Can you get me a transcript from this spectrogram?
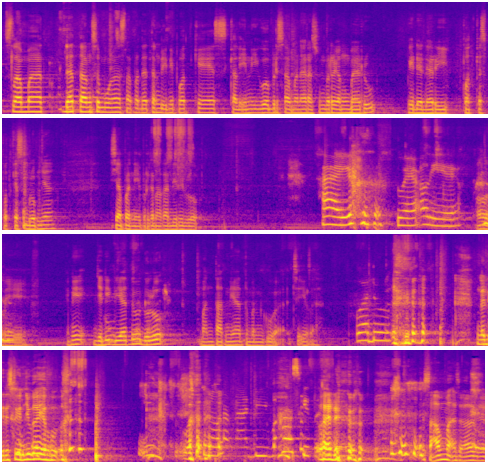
selamat datang semua. Selamat datang di ini podcast. Kali ini gue bersama narasumber yang baru, beda dari podcast-podcast sebelumnya. Siapa nih? Perkenalkan diri dulu. Hai, gue Olive. Oli. Ini jadi dia tuh dulu mantannya temen gue, Cila. Waduh, Nggak direstuin juga ya, Bu? Dibahas gitu? Waduh. Sama soalnya,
